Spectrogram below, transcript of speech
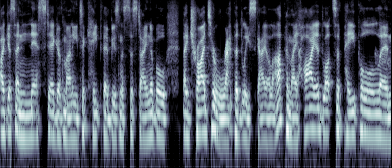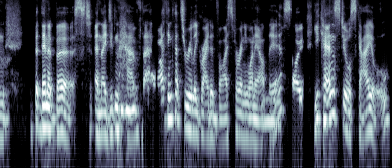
I guess a nest egg of money to keep their business sustainable. They tried to rapidly scale up and they hired lots of people and but then it burst and they didn't mm-hmm. have that. I think that's really great advice for anyone out there. Mm-hmm. So you can still scale,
